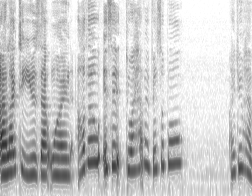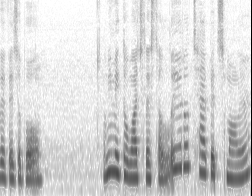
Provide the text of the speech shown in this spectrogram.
I like to use that one. Although, is it, do I have it visible? I do have it visible. Let me make the watch list a little tad bit smaller.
